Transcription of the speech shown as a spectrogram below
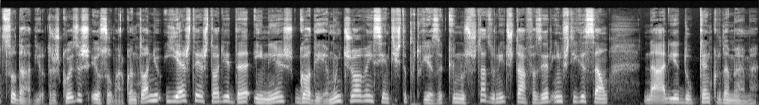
De saudade e outras coisas. Eu sou Marco António e esta é a história da Inês Godet, muito jovem cientista portuguesa que nos Estados Unidos está a fazer investigação na área do cancro da mama.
